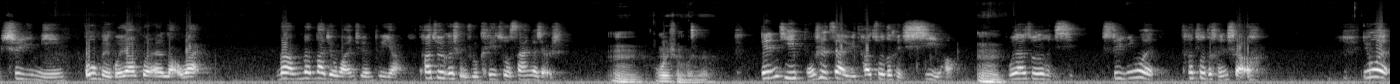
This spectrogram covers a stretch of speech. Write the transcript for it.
是一名欧美国家过来的老外，那那那就完全不一样，他做一个手术可以做三个小时，嗯，为什么呢？前提不是在于他做的很细哈，嗯，不要做的很细，是因为他做的很少。因为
